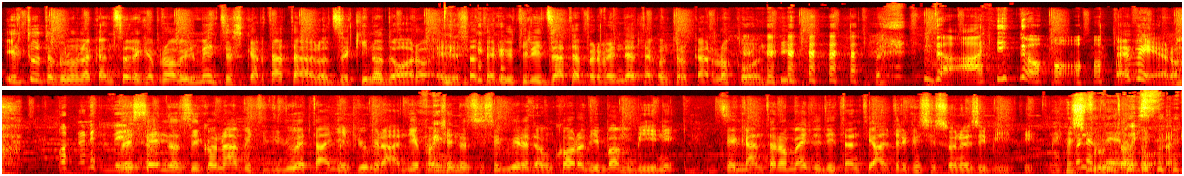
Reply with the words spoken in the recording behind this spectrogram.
Il tutto con una canzone che probabilmente è scartata allo Zecchino d'Oro ed è stata riutilizzata per vendetta contro Carlo Conti. Dai, no! È vero! Ma non è vero. Vestendosi con abiti di due taglie più grandi e facendosi seguire da un coro di bambini sì. che cantano meglio di tanti altri che si sono esibiti. Sfruttatore.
